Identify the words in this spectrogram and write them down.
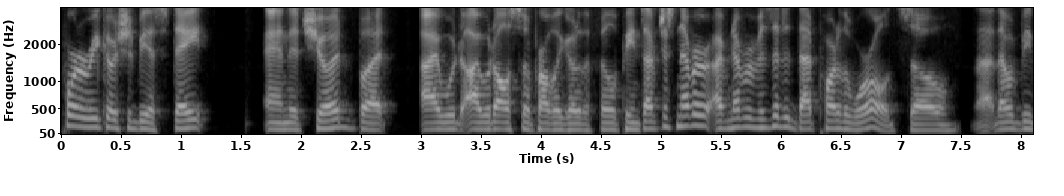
Puerto Rico should be a state, and it should, but I would I would also probably go to the Philippines. I've just never I've never visited that part of the world, so uh, that would be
